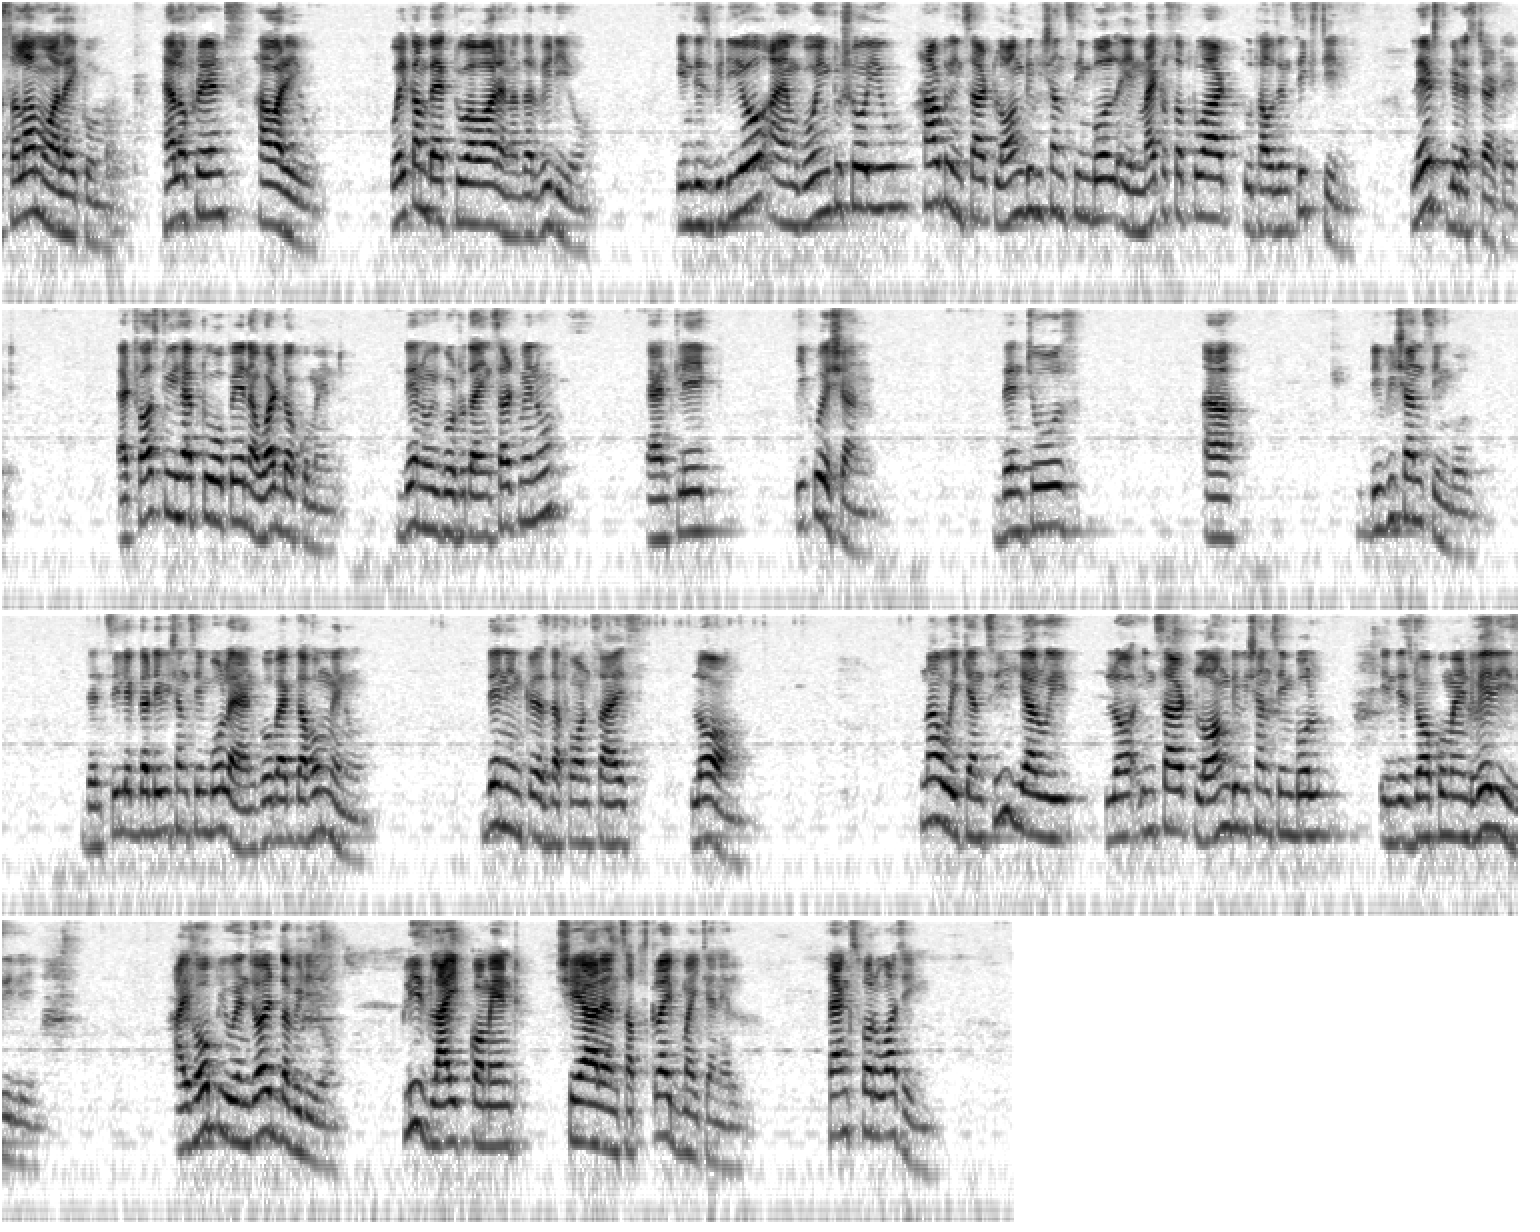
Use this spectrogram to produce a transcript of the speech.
Assalamu alaikum. Hello friends, how are you? Welcome back to our another video. In this video, I am going to show you how to insert long division symbol in Microsoft Word 2016. Let's get started. At first we have to open a Word document. Then we go to the insert menu and click equation. Then choose a division symbol then select the division symbol and go back the home menu then increase the font size long now we can see here we insert long division symbol in this document very easily i hope you enjoyed the video please like comment share and subscribe my channel thanks for watching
